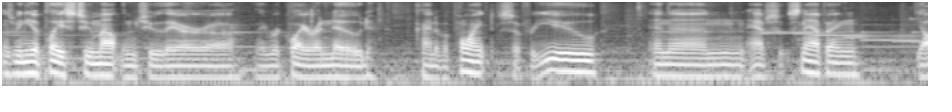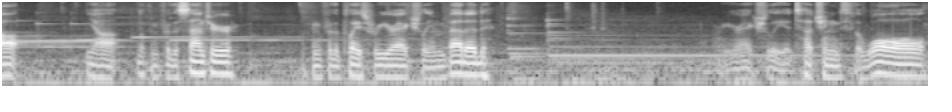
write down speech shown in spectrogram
As we need a place to mount them to. They are, uh, they require a node kind of a point. So for you, and then absolute snapping, yaw, looking for the center, looking for the place where you're actually embedded, where you're actually touching to the wall,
